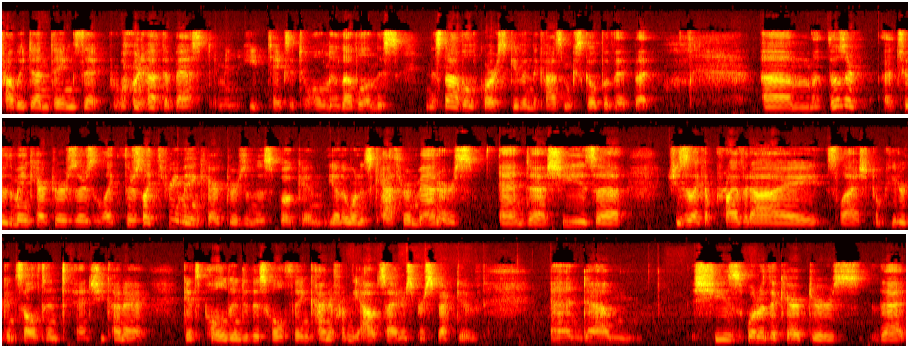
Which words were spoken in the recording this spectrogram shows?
probably done things that were not the best. I mean, he takes it to a whole new level in this in this novel, of course, given the cosmic scope of it, but. Um, those are uh, two of the main characters. There's like there's like three main characters in this book, and the other one is Catherine Manners, and uh, she is a she's like a private eye slash computer consultant, and she kind of gets pulled into this whole thing kind of from the outsider's perspective, and um, she's one of the characters that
